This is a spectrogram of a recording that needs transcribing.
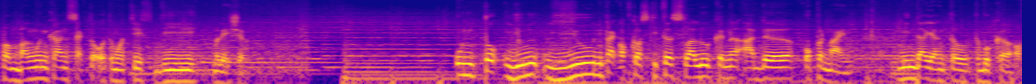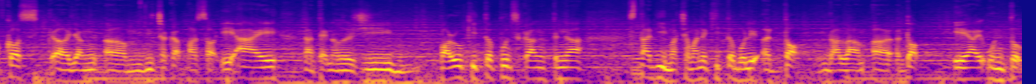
pembangunkan sektor otomotif di Malaysia. Untuk Unipack of course kita selalu kena ada open mind minda yang ter, terbuka. Of course uh, yang um, you cakap pasal AI dan teknologi baru kita pun sekarang tengah study macam mana kita boleh adopt dalam uh, adopt AI untuk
